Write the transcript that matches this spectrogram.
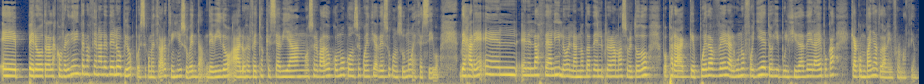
Eh, pero tras las conferencias internacionales del opio, pues se comenzó a restringir su venta debido a los efectos que se habían observado como consecuencia de su consumo excesivo. Dejaré el, enlace al hilo en las notas del programa, sobre todo pues para que puedas ver algunos folletos y publicidad de la época que acompaña toda la información.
